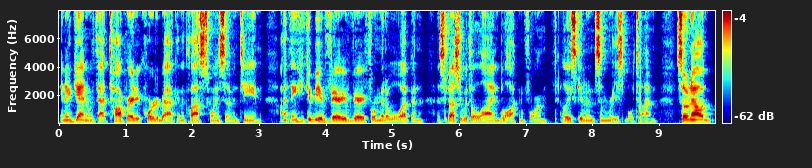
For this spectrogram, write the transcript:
And again, with that top rated quarterback in the class 2017, I think he could be a very, very formidable weapon, especially with the line blocking for him, at least giving him some reasonable time. So now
